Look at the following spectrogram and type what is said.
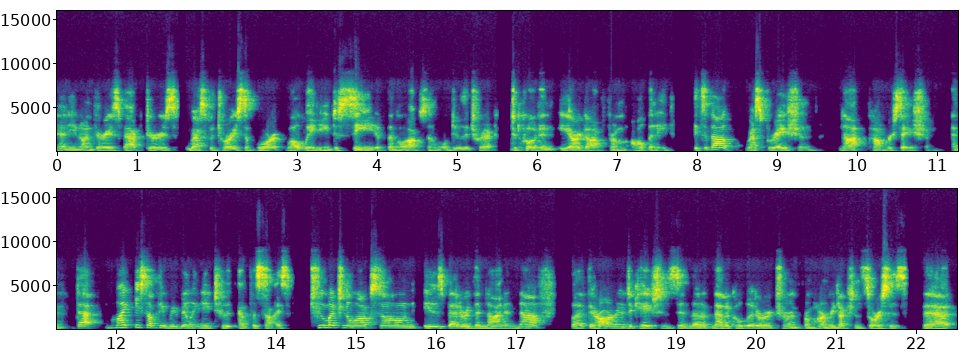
depending on various factors, respiratory support while waiting to see if the naloxone will do the trick. To quote an ER doc from Albany, it's about respiration, not conversation. And that might be something we really need to emphasize. Too much naloxone is better than not enough, but there are indications in the medical literature and from harm reduction sources that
